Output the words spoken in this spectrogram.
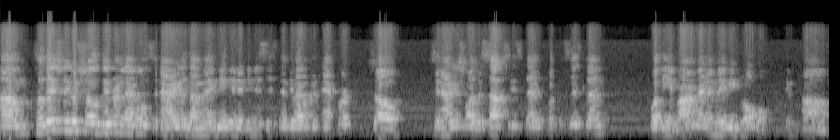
Um, so this figure shows different level scenarios that may be needed in a system development effort. So scenarios for the subsystem, for the system, for the environment, and maybe global uh,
